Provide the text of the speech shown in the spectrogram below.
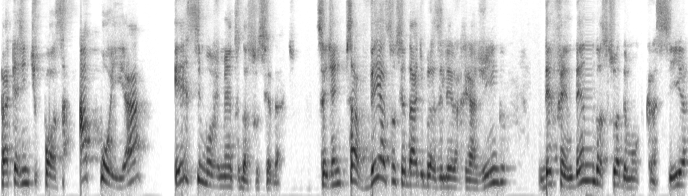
para que a gente possa apoiar esse movimento da sociedade. Ou seja, a gente precisa ver a sociedade brasileira reagindo, defendendo a sua democracia,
